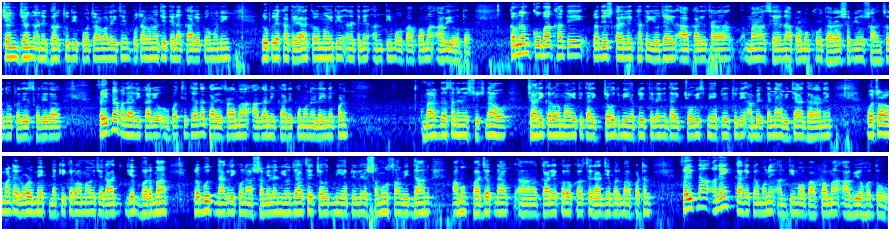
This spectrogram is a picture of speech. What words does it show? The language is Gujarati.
જન જન અને ઘર સુધી પહોંચાડવા લઈ છે. પહોંચાડવાના છે તેના કાર્યક્રમોની રૂપરેખા તૈયાર કરવામાં આવી હતી અને તેને અંતિમ ઓપ આપવામાં આવ્યો હતો. કમલમ કોબા ખાતે પ્રદેશ કાર્યાલય ખાતે યોજાયેલ આ કાર્યશાળામાં શહેરના પ્રમુખો, ધારાસભ્યો, સાંસદો, પ્રદેશ હોદ્દેદારો સહિતના પદાધિકારીઓ ઉપસ્થિત રહ્યા હતા. કાર્યશાળામાં આગામી કાર્યક્રમોને લઈને પણ માર્ગદર્શન અને સૂચનાઓ જારી કરવામાં આવી હતી. તારીખ ચૌદમી એપ્રિલથી લઈને તારીખ ચોવીસમી એપ્રિલ સુધી આંબેડકરના વિચારધારાને પહોંચાડવા માટે રોડ મેપ નક્કી કરવામાં આવ્યો છે. રાજ્યભરમાં પ્રબુદ્ધ નાગરિકોના સંમેલન યોજાશે. ચૌદમી એપ્રિલે સમૂહ સંવિધાન અમુક ભાજપના કાર્યકરો કરશે. રાજ્યભરમાં પઠન સહિતના અનેક કાર્યક્રમોને અંતિમ ઓપ આપવામાં આવ્યો હતો.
